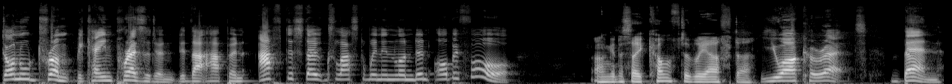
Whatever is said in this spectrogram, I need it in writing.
Donald Trump became president. Did that happen after Stoke's last win in London or before? I'm going to say comfortably after. You are correct. Ben.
